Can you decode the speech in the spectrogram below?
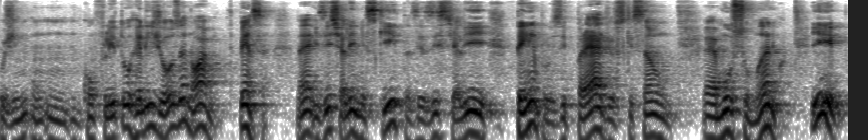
um, um, um conflito religioso enorme. Pensa, né? existe ali mesquitas, existe ali templos e prédios que são é, muçulmânicos e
